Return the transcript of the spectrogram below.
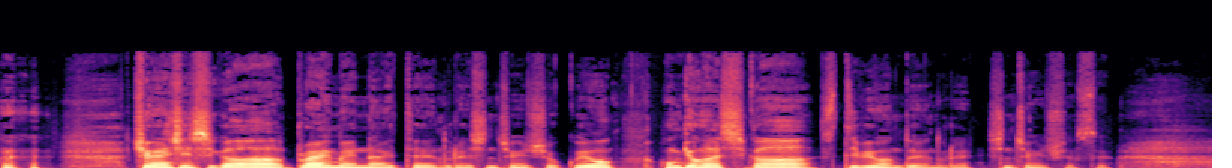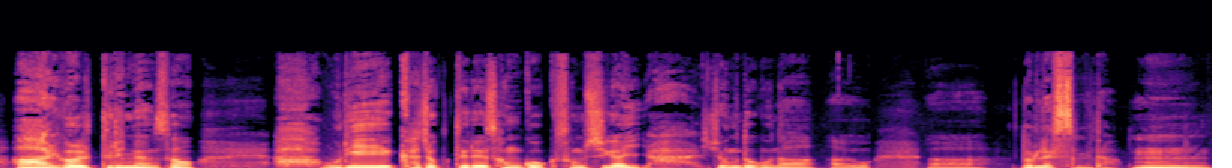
최현신 씨가 브라이언 맥나이트의 노래 신청해 주셨고요. 홍경아 씨가 스티비 원더의 노래 신청해 주셨어요. 아, 이걸 들으면서 아, 우리 가족들의 선곡 솜씨가 야, 이 정도구나. 아유, 아, 놀랬습니다. 음,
